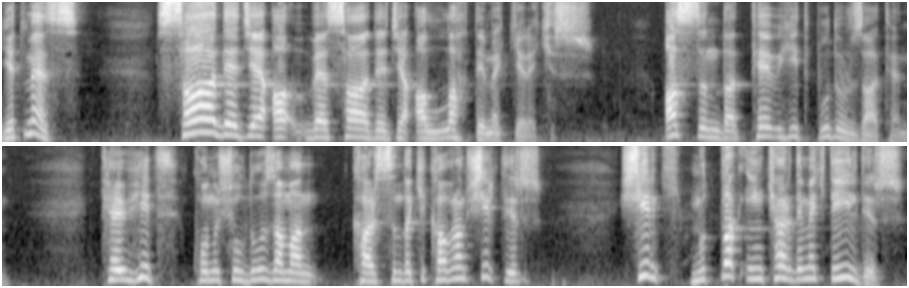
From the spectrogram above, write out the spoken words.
Yetmez. Sadece ve sadece Allah demek gerekir. Aslında tevhid budur zaten. tevhid konuşulduğu zaman karşısındaki kavram şirktir. Şirk mutlak inkar demek değildir.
